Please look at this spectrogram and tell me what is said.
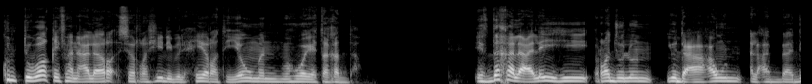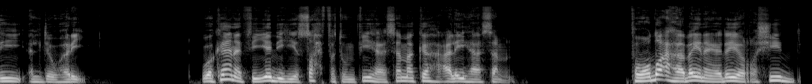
كنت واقفا على رأس الرشيد بالحيرة يوما وهو يتغدى إذ دخل عليه رجل يدعى عون العبادي الجوهري وكان في يده صحفة فيها سمكة عليها سمن. فوضعها بين يدي الرشيد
